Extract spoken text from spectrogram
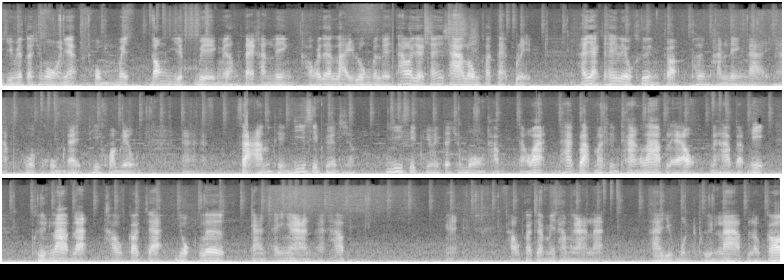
4 กิโลเมตรต่อชั่วโมงเนี้ยผมไม่ต้องเหยียบเบรกไม่ต้องแตะคันเร่ง เขาก็จะไหลลงไปเลย ถ้าเราอยากให้ช้าลงก็แตะเบรก ถ้าอยากจะให้เร็วขึ้นก็เพิ่มคันเร่งได้นะครับควบคุมได้ที่ความเร็ว สามถึง20กิโลเมตรต่อ20กิโลเมตรชั่วโมงครับ แต่ว่าถ้ากลับมาถึงทางลาบแล้วนะครับ แบบนี้พื้นราบแล้วเขาก็จะยกเลิกการใช้งานนะครับ เขาก็จะไม่ทำงานละถ้าอยู่บนพื้นราบ แล้วก็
